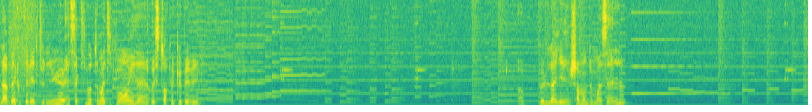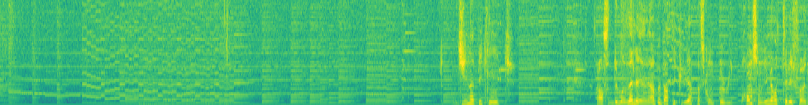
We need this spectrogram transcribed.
La baie, quand elle est tenue, elle s'active automatiquement et elle restaure quelques PV. Hop, là il y a une charmante demoiselle. Alors cette demoiselle, elle est un peu particulière parce qu'on peut lui prendre son numéro de téléphone.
